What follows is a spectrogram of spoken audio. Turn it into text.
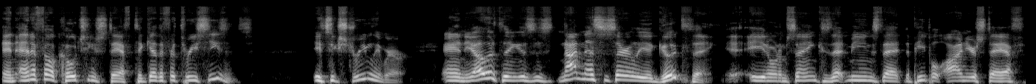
an NFL coaching staff together for three seasons. It's extremely rare. And the other thing is, is not necessarily a good thing. You know what I'm saying? Because that means that the people on your staff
